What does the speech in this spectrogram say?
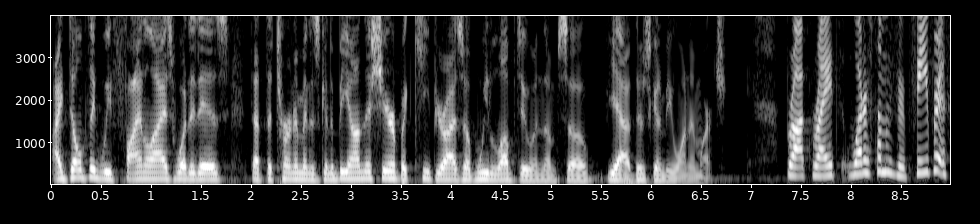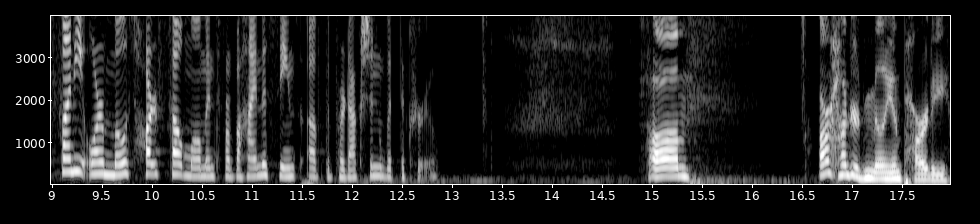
I don't think we've finalized what it is that the tournament is going to be on this year, but keep your eyes open. We love doing them. So yeah, there's going to be one in March. Brock writes, what are some of your favorite, funny, or most heartfelt moments from behind the scenes of the production with the crew? Our 100 million party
